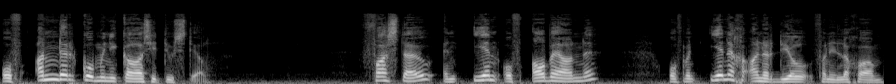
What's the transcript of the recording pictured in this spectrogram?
of ander kommunikasietoestel vas te hou in een of albei hande of met enige ander deel van die liggaam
